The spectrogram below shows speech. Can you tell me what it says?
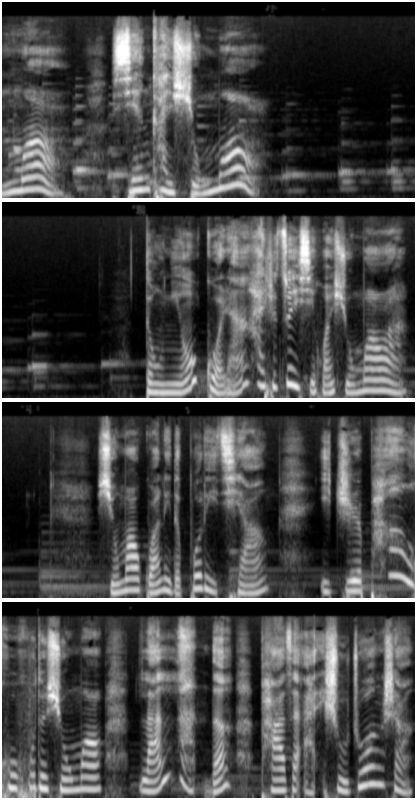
猫，先看熊猫。斗牛果然还是最喜欢熊猫啊！熊猫馆里的玻璃墙，一只胖乎乎的熊猫懒懒地趴在矮树桩上，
